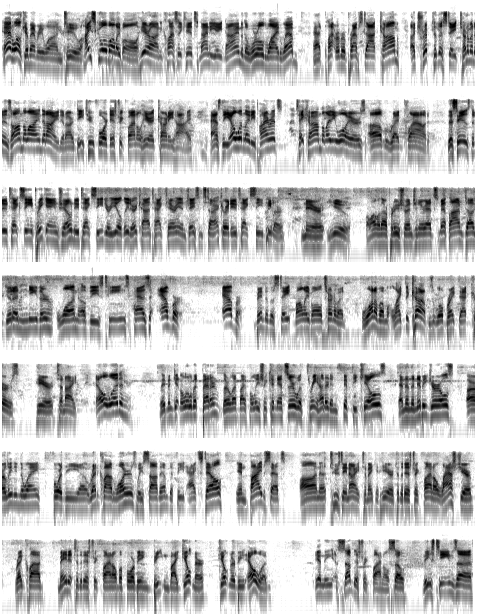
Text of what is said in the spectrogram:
And welcome everyone to high school volleyball here on Classic Hits 98.9 and the World Wide Web at PlatteRiverPreps.com. A trip to the state tournament is on the line tonight in our D24 district final here at Kearney High as the Elwood Lady Pirates take on the Lady Warriors of Red Cloud. This is the NuTech Seed pregame show. NuTech Seed, your yield leader. Contact Terry and Jason Stark or a NuTech Seed dealer near you. Along with our producer engineer Ed Smith, I'm Doug Duda. Neither one of these teams has ever, ever been to the state volleyball tournament. One of them, like the Cubs, will break that curse here tonight. Elwood, they've been getting a little bit better. They're led by Felicia Knitzer with 350 kills. And then the Nibby girls are leading the way for the uh, Red Cloud Warriors. We saw them defeat Axtell in five sets on Tuesday night to make it here to the district final. Last year, Red Cloud made it to the district final before being beaten by Giltner. Giltner beat Elwood in the sub district final. So these teams, uh,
